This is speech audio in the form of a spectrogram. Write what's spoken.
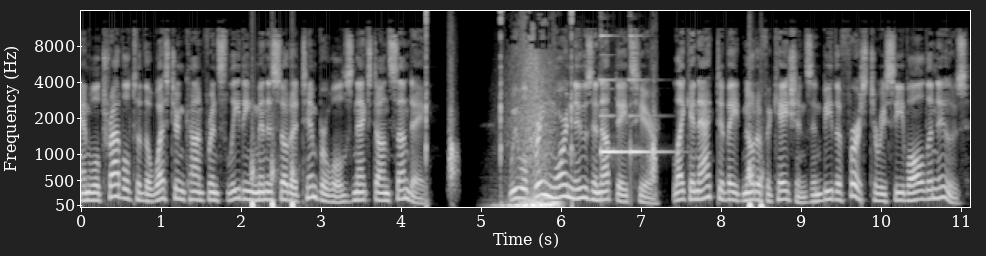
and will travel to the Western Conference leading Minnesota Timberwolves next on Sunday. We will bring more news and updates here, like and activate notifications and be the first to receive all the news.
